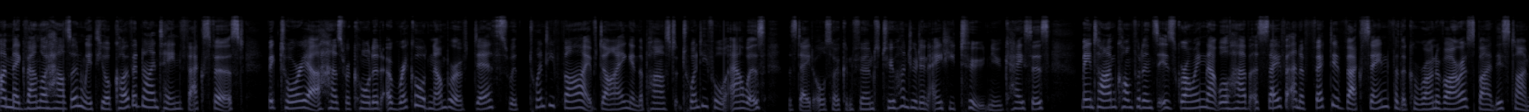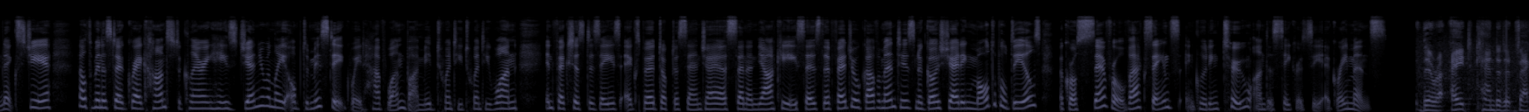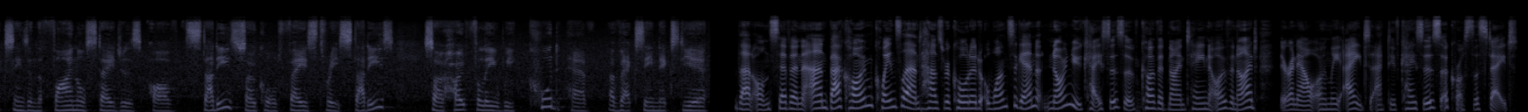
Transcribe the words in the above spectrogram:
I'm Meg Van Lohausen with your COVID 19 facts first. Victoria has recorded a record number of deaths, with 25 dying in the past 24 hours. The state also confirmed 282 new cases. Meantime, confidence is growing that we'll have a safe and effective vaccine for the coronavirus by this time next year. Health Minister Greg Hunt declaring he's genuinely optimistic we'd have one by mid 2021. Infectious disease expert Dr. Sanjaya Senanayake says the federal government is negotiating multiple deals across several vaccines, including two under secrecy agreements. There are eight candidate vaccines in the final stages of studies, so called phase three studies. So hopefully we could have a vaccine next year. That on 7. And back home, Queensland has recorded once again no new cases of COVID 19 overnight. There are now only eight active cases across the state.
